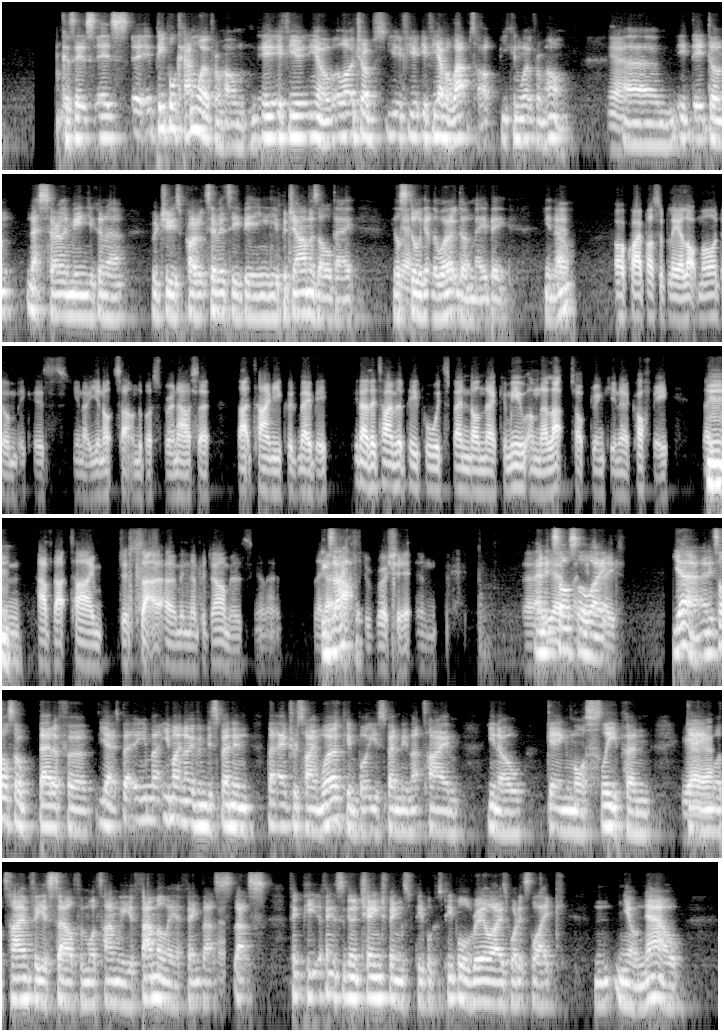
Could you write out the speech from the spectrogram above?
because it's it's it, people can work from home. If you you know a lot of jobs if you if you have a laptop you can work from home. Yeah, um it, it don't necessarily mean you're gonna reduce productivity being in your pajamas all day. You'll Yeah. still get the work done maybe you know or quite possibly a lot more done because you know you're not sat on the bus for an hour. So that time you could maybe, you know, the time that people would spend on their commute on their laptop drinking a coffee, they Mm. can have that time just sat at home in their pajamas. You know, they Exactly. don't have to rush it and. Uh, And it's yeah, also like-. Yeah, and it's also better for yeah, it's better. You might you might not even be spending that extra time working, but you're spending that time, you know, getting more sleep and getting yeah, more time for yourself and more time with your family. I think that's that's I think I think this is going to change things for people because people realize what it's like, you know, now,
